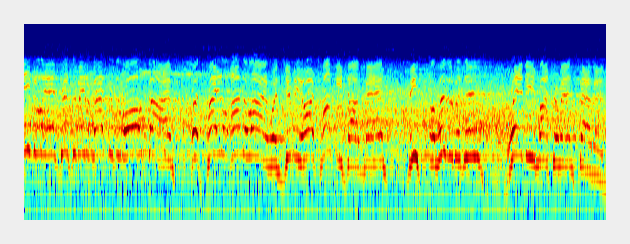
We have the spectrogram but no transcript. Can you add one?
eagerly anticipated matches of all time. The title on the line when Jimmy Hart's Honky Tonk Man meets Elizabeth's Randy Macho Man Savage.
